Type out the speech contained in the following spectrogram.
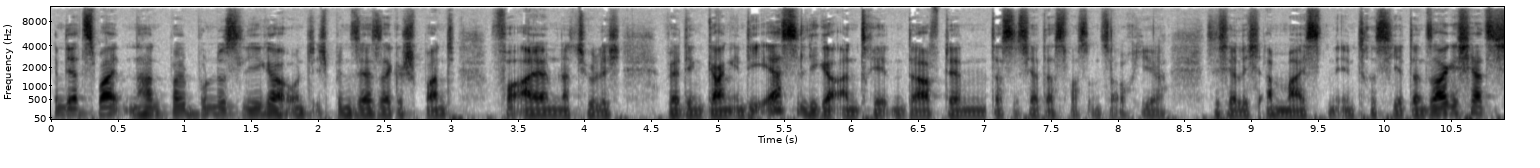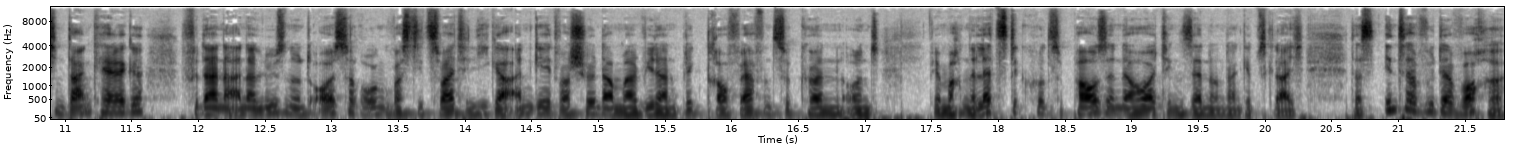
in der zweiten Handball-Bundesliga und ich bin sehr, sehr gespannt, vor allem natürlich, wer den Gang in die erste Liga antreten darf, denn das ist ja das, was uns auch hier sicherlich am meisten interessiert. Dann sage ich herzlichen Dank, Helge, für deine Analysen und Äußerungen, was die zweite Liga angeht. War schön, da mal wieder einen Blick drauf werfen zu können und wir machen eine letzte kurze Pause in der heutigen Sendung, dann gibt es gleich das Interview der Woche.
